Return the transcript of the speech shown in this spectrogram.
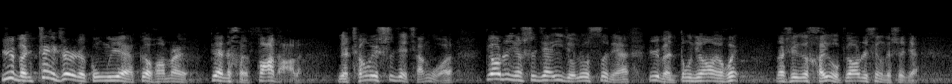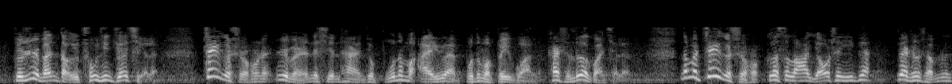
日本这阵儿的工业各方面变得很发达了，也成为世界强国了。标志性事件：一九六四年日本东京奥运会。那是一个很有标志性的事件，就日本等于重新崛起了。这个时候呢，日本人的心态就不那么哀怨，不那么悲观了，开始乐观起来了。那么这个时候，哥斯拉摇身一变，变成什么呢？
